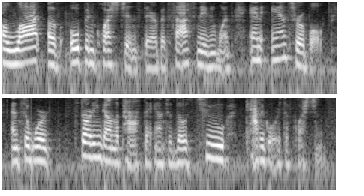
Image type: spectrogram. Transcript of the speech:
A lot of open questions there, but fascinating ones and answerable. And so we're starting down the path to answer those two categories of questions.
